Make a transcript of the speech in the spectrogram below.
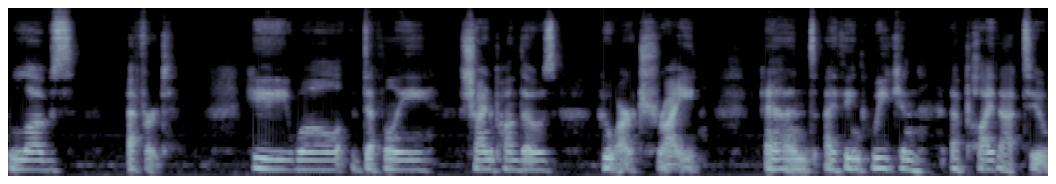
loves effort. He will definitely shine upon those who are trying. And I think we can apply that to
